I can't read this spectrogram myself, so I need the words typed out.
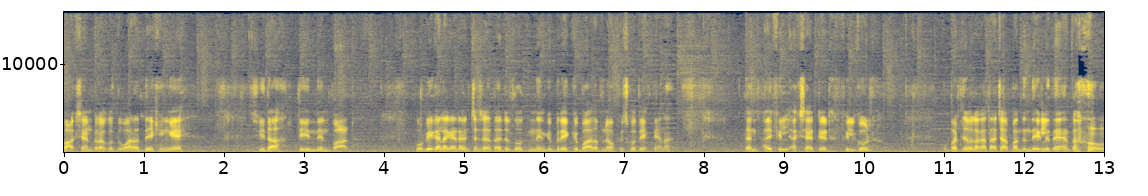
पार्क सेंट्रा को दोबारा देखेंगे सीधा तीन दिन बाद. वो भी एक अलग एडवेंचर रहता है जब दो तीन दिन के ब्रेक के बाद अपने ऑफ़िस को देखते हैं ना. Then I feel excited feel good but जब लगातार चार पाँच दिन देख लेते हैं तो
